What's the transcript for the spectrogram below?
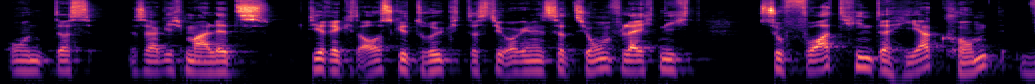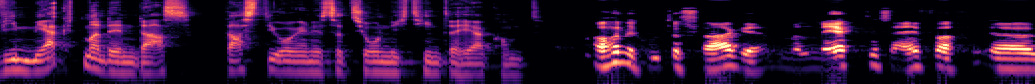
und dass, sage ich mal jetzt direkt ausgedrückt, dass die Organisation vielleicht nicht sofort hinterherkommt. Wie merkt man denn das, dass die Organisation nicht hinterherkommt? Auch eine gute Frage. Man merkt es einfach, äh,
